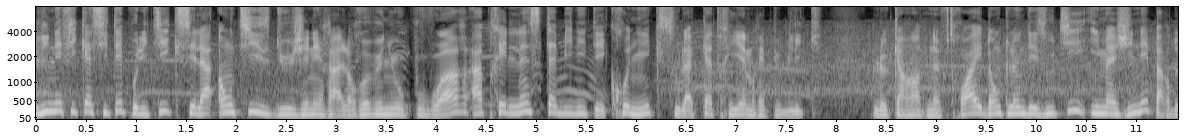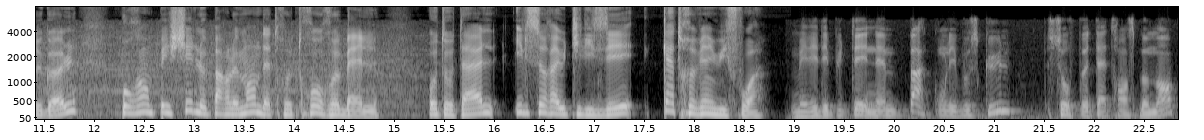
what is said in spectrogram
L'inefficacité politique, c'est la hantise du général revenu au pouvoir après l'instabilité chronique sous la quatrième République. Le 49-3 est donc l'un des outils imaginés par De Gaulle pour empêcher le Parlement d'être trop rebelle. Au total, il sera utilisé 88 fois. Mais les députés n'aiment pas qu'on les bouscule, sauf peut-être en ce moment.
